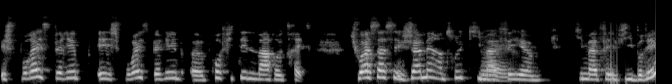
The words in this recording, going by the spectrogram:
et je pourrais espérer et je pourrais espérer, profiter de ma retraite. Tu vois, ça, c'est jamais un truc qui m'a fait, qui m'a fait vibrer,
